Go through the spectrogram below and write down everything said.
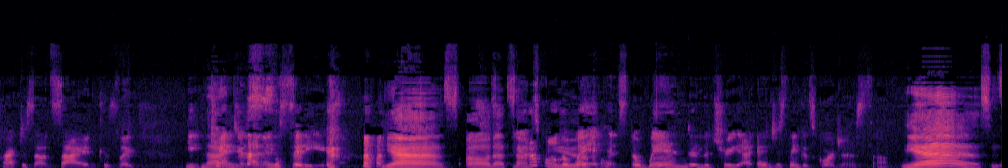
practice outside because, like, you can't do that in a city. Yes. Oh, just that sounds beautiful. beautiful. The way it hits the wind and the tree, I, I just think it's gorgeous. So. Yes. It's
